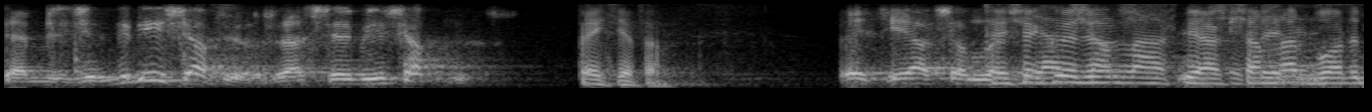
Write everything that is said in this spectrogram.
Yani biz ciddi bir iş yapıyoruz. Rastgele bir iş yapmıyoruz. Peki efendim. Peki iyi akşamlar. Teşekkür İyi ediyoruz. akşamlar, İyi akşamlar. Bu arada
